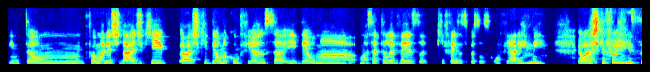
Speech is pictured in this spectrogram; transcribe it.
Então, foi uma honestidade que eu acho que deu uma confiança e deu uma, uma certa leveza, que fez as pessoas confiarem em mim. Eu acho que foi isso.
